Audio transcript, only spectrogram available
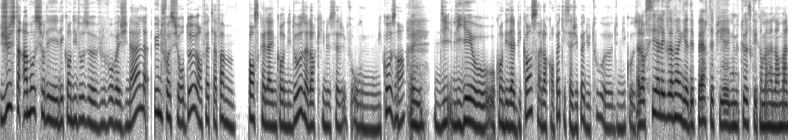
Juste un mot sur les, les candidoses vulvo-vaginales. Une fois sur deux, en fait, la femme pense qu'elle a une candidose alors qu'il ne s'agit ou une mycose hein, liée au, candida albicans alors qu'en fait il ne s'agit pas du tout euh, d'une mycose. Alors si à l'examen il y a des pertes et puis il y a une muqueuse qui est quand même anormale,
